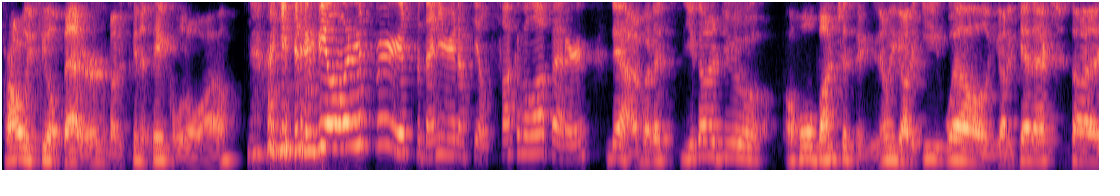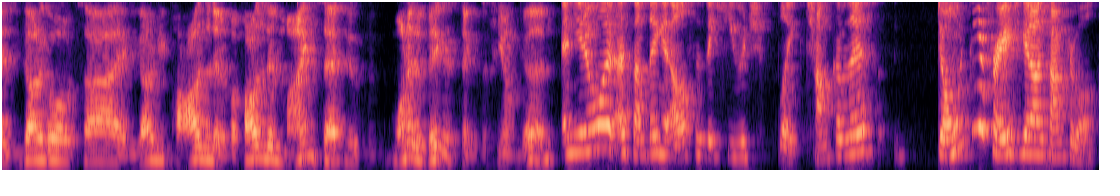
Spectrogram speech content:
probably feel better, but it's gonna take a little while. you're gonna feel worse first, but then you're gonna feel fuck of a lot better. Yeah, but it's you got to do a whole bunch of things. You know, you got to eat well, you got to get exercise, you got to go outside, you got to be positive. A positive mindset is one of the biggest things to feeling good. And you know what? Something else is a huge like chunk of this. Don't be afraid to get uncomfortable.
